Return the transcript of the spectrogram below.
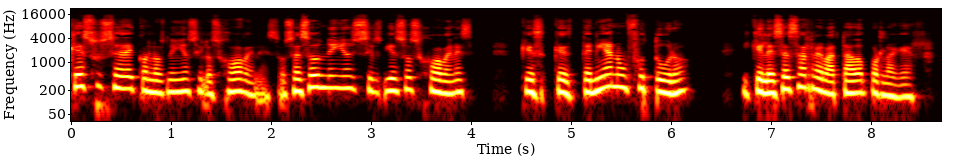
¿qué sucede con los niños y los jóvenes? O sea, esos niños y esos jóvenes que, que tenían un futuro y que les es arrebatado por la guerra.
